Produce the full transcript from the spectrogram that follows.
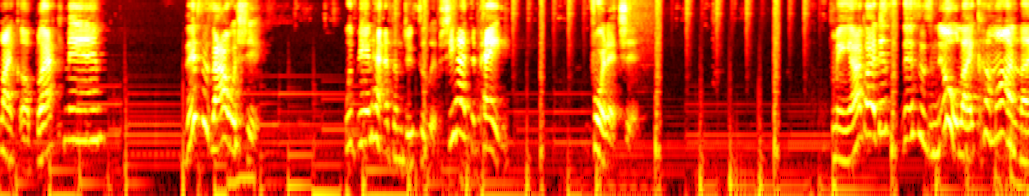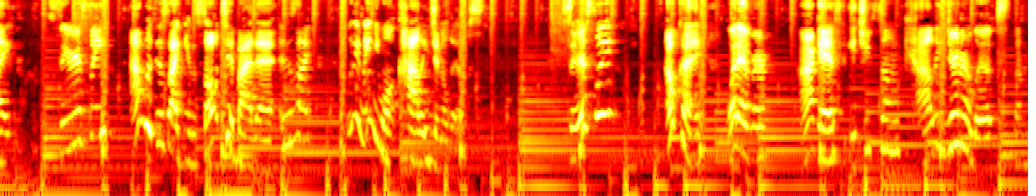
like a black man? This is our shit. We been had some juicy lips. She had to pay for that shit. I mean, y'all got this. This is new. Like, come on. Like, seriously? I was just like insulted by that. And it's like, what do you mean you want Kylie Jenner lips? Seriously? Okay, whatever. I guess get you some Kylie Jenner lips, some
